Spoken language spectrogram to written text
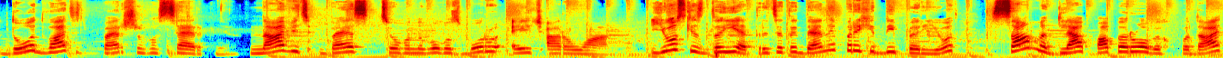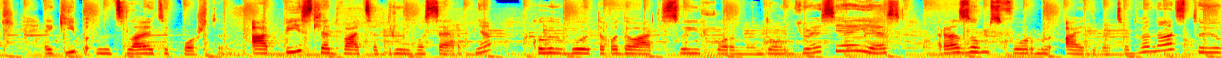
до 21 серпня, навіть без цього нового збору HR1. Юскіс дає 30-денний перехідний період саме для паперових подач, які надсилаються поштою. А після 22 серпня, коли ви будете подавати свої форми до USCIS разом з формою I-912,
